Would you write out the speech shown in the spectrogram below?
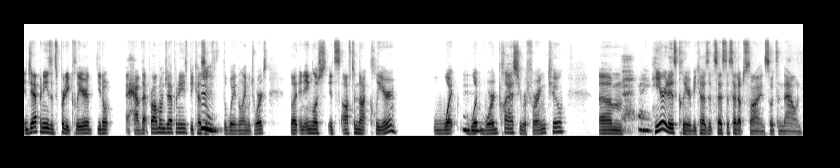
In Japanese, it's pretty clear. You don't have that problem in Japanese because Hmm. of the way the language works. But in English, it's often not clear what what Mhm. word class you're referring to. Um, Right. here it is clear because it says to set up signs, so it's a noun.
